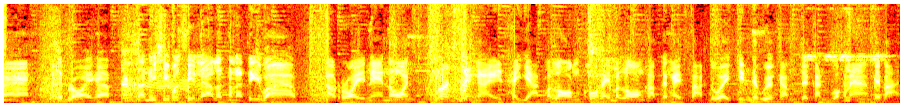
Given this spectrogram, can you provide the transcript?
มาเรียบร้อยครับตอนนี้ฉีดวัคซีนแล้วแล้วการันตีว่าอร่อยแน่นอนยังไงถ้าอยากมาลองขอให้มาลองครับยังไงฝากด้วยกินเที่ยวคุยกับกัมเจอกันวอกหน้าบ๊ายบาย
